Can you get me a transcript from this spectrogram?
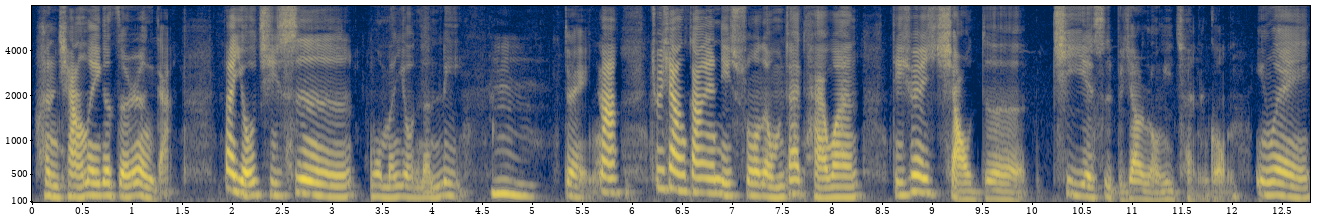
很强的一个责任感。那尤其是我们有能力，嗯对，那就像刚刚你说的，我们在台湾的确小的企业是比较容易成功，因为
